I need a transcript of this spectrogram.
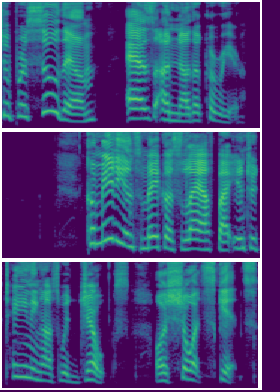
to pursue them as another career. Comedians make us laugh by entertaining us with jokes or short skits.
